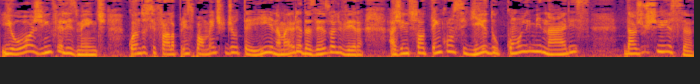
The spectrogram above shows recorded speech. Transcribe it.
E hoje, infelizmente, quando se fala principalmente de UTI, na maioria das vezes, Oliveira, a gente só tem conseguido com liminares da justiça.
